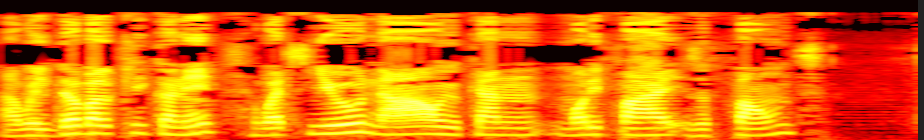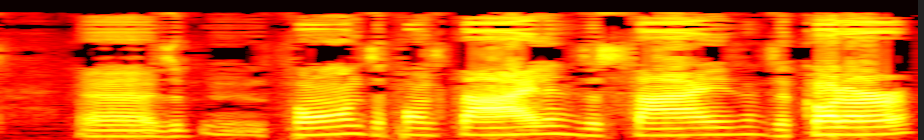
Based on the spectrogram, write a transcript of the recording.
I will double click on it. What's new now you can modify the font, uh, the font, the font style, the size, the color,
